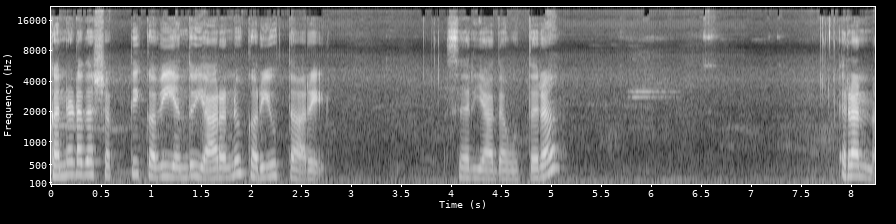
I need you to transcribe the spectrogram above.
ಕನ್ನಡದ ಶಕ್ತಿ ಕವಿ ಎಂದು ಯಾರನ್ನು ಕರೆಯುತ್ತಾರೆ? ಸರಿಯಾದ ಉತ್ತರ ರನ್ನ.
